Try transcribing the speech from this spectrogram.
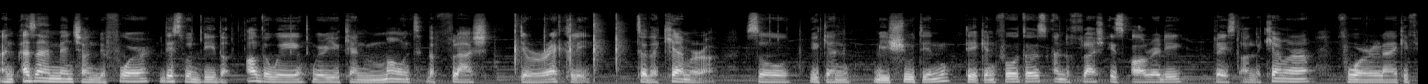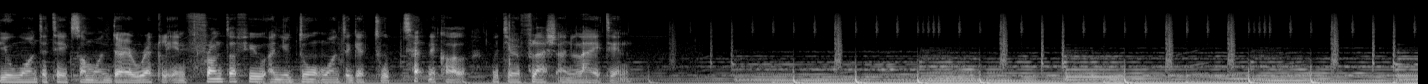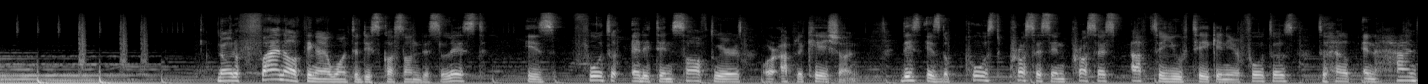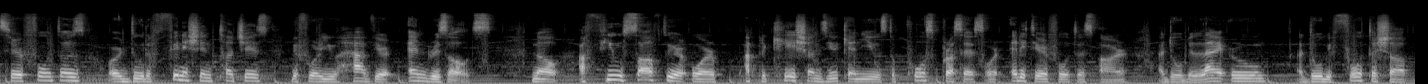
And as I mentioned before, this would be the other way where you can mount the flash directly to the camera. So you can be shooting, taking photos and the flash is already placed on the camera for like if you want to take someone directly in front of you and you don't want to get too technical with your flash and lighting. Now the final thing I want to discuss on this list is photo editing softwares or application. This is the post-processing process after you've taken your photos to help enhance your photos or do the finishing touches before you have your end results. Now, a few software or applications you can use to post-process or edit your photos are Adobe Lightroom, Adobe Photoshop,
